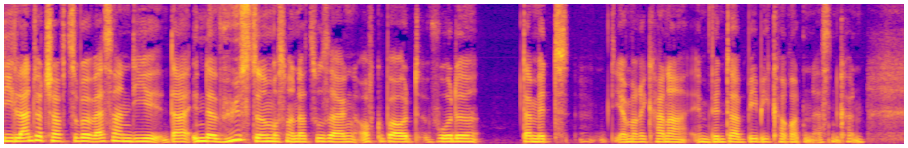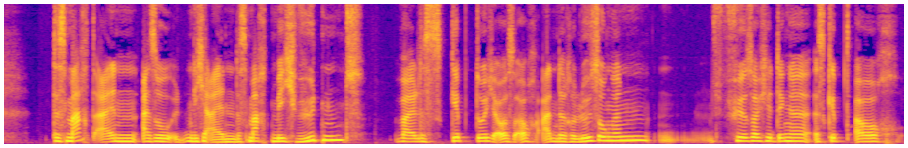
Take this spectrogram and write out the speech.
die Landwirtschaft zu bewässern, die da in der Wüste, muss man dazu sagen, aufgebaut wurde, damit die Amerikaner im Winter Babykarotten essen können. Das macht einen, also nicht einen, das macht mich wütend, weil es gibt durchaus auch andere Lösungen für solche Dinge. Es gibt auch,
